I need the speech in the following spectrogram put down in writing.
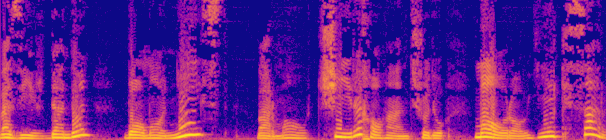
وزیر دندان با ما نیست بر ما چیره خواهند شد و ما را یک سر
